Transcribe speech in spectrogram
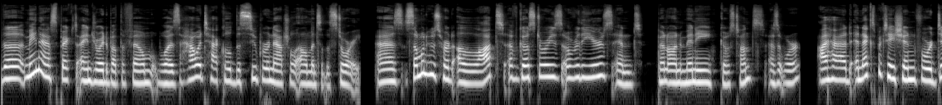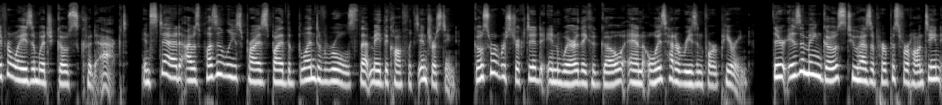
The main aspect I enjoyed about the film was how it tackled the supernatural elements of the story. As someone who's heard a lot of ghost stories over the years and been on many ghost hunts, as it were, I had an expectation for different ways in which ghosts could act. Instead, I was pleasantly surprised by the blend of rules that made the conflict interesting. Ghosts weren't restricted in where they could go and always had a reason for appearing. There is a main ghost who has a purpose for haunting,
